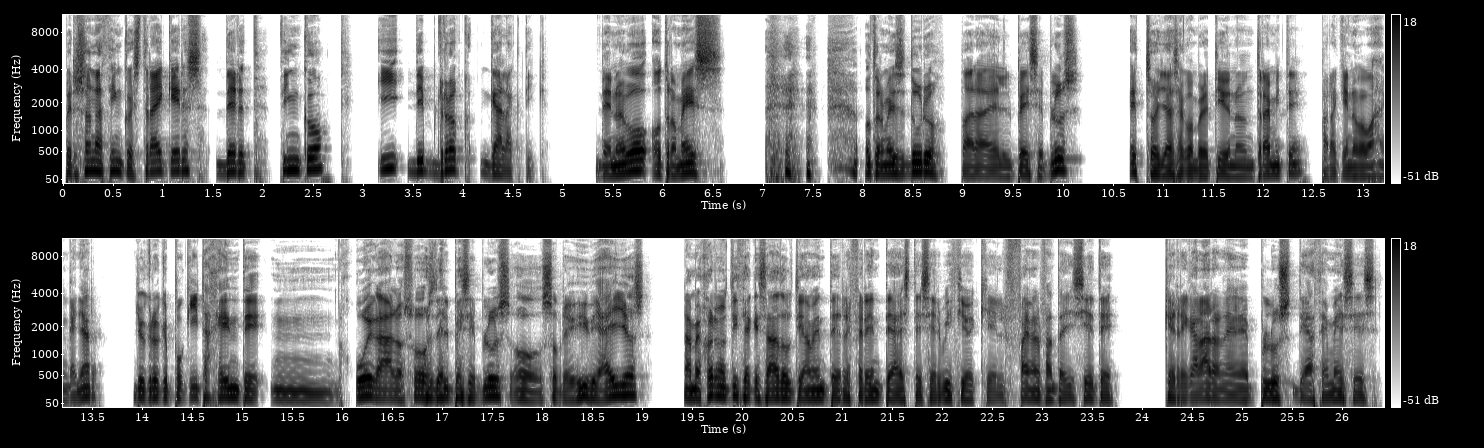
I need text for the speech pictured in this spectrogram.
Persona 5 Strikers, Dirt 5 y Deep Rock Galactic. De nuevo, otro mes. otro mes duro para el PS Plus. Esto ya se ha convertido en un trámite, ¿para qué nos vamos a engañar? Yo creo que poquita gente mmm, juega a los juegos del PS Plus o sobrevive a ellos. La mejor noticia que se ha dado últimamente referente a este servicio es que el Final Fantasy VII que regalaron en el Plus de hace meses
